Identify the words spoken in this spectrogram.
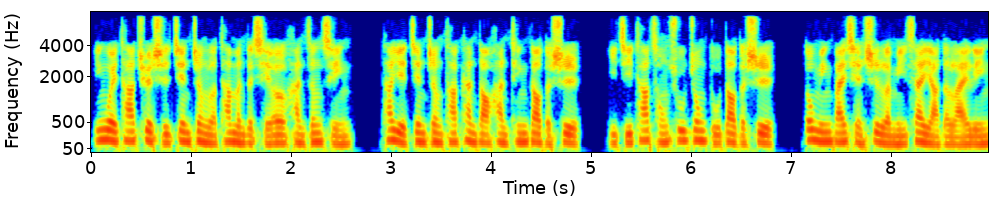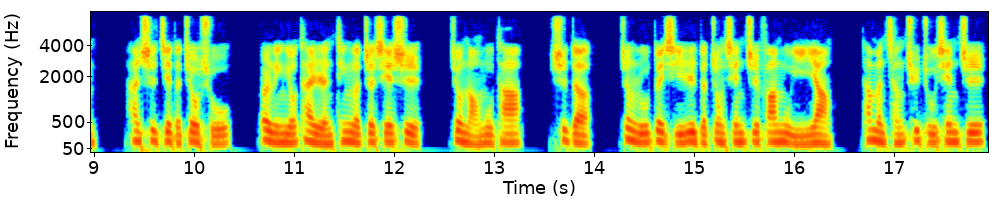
因为他确实见证了他们的邪恶和憎行。他也见证他看到和听到的事，以及他从书中读到的事，都明白显示了弥赛亚的来临和世界的救赎。二零犹太人听了这些事，就恼怒他。是的，正如对昔日的众先知发怒一样，他们曾驱逐先知，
